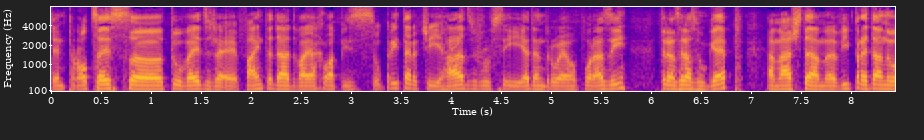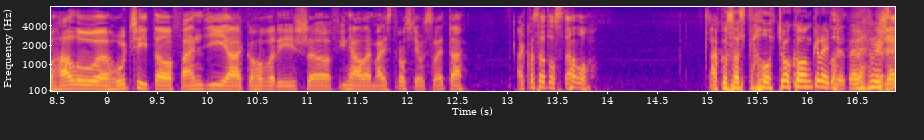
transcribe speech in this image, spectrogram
ten proces, tú vec, že fajn teda dvaja chlapi sú pri terči, hádžu si jeden druhého porazí, teraz zrazu gap a máš tam vypredanú halu, hučí to, fandí a ako hovoríš v finále majstrovstiev sveta. Ako sa to stalo? Ako sa stalo? Čo konkrétne? Teraz že,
